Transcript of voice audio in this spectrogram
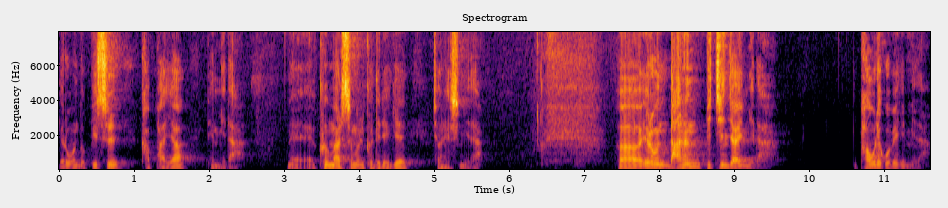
여러분도 빚을 갚아야 됩니다. 네, 그 말씀을 그들에게 전했습니다. 어, 여러분, 나는 빚진 자입니다. 바울의 고백입니다.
